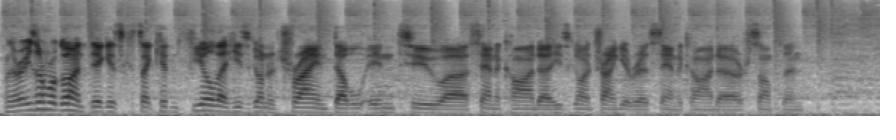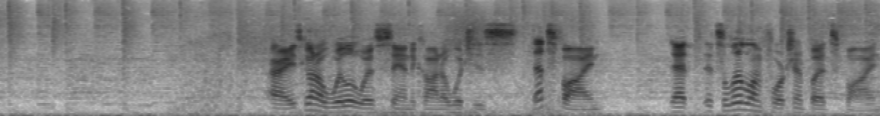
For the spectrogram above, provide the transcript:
And the reason we're going to dig is because I can feel that he's going to try and double into uh, Sandaconda. He's going to try and get rid of Sandaconda or something. Alright, he's going to Will-O-Wisp Sandaconda, which is... That's fine. That It's a little unfortunate, but it's fine.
